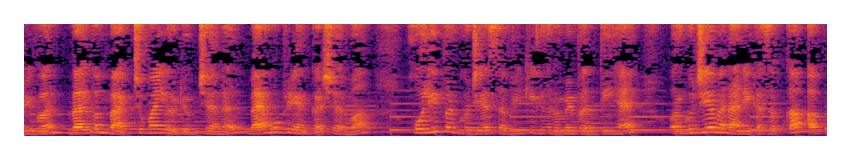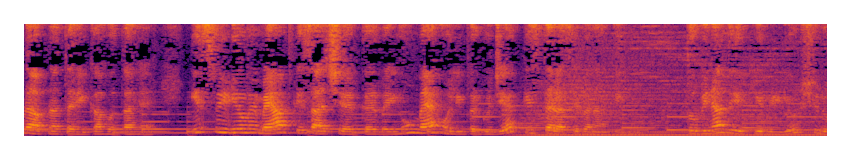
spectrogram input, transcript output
Everyone welcome back to my YouTube channel मैं हूँ प्रियंका शर्मा। होली पर गुजिया सभी के घरों में बनती है और गुजिया बनाने का सबका अपना अपना तरीका होता है। इस वीडियो में मैं आपके साथ शेयर कर रही हूँ मैं होली पर गुजिया किस तरह से बनाती हूँ। तो बिना देर के वीडियो शुरू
